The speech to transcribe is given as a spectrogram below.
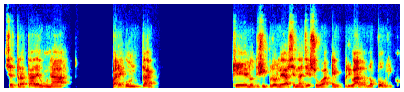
se trata de una pregunta que los discípulos le hacen a Yeshua en privado, no público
